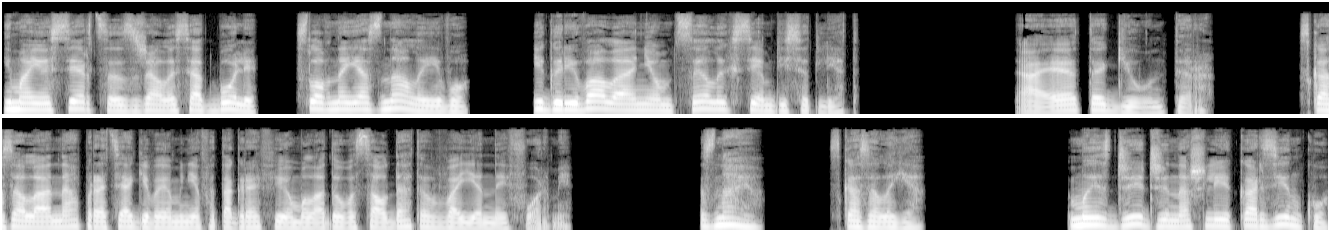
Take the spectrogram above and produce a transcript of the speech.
И мое сердце сжалось от боли, словно я знала его и горевала о нем целых 70 лет. «А это Гюнтер», — сказала она, протягивая мне фотографию молодого солдата в военной форме. «Знаю», — сказала я. «Мы с Джиджи нашли корзинку,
